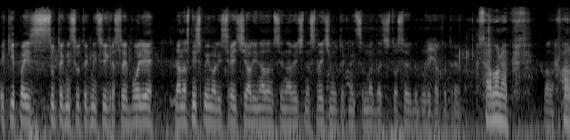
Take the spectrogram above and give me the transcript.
ekipa iz utakmice utakmicu igra sve bolje. Danas nismo imali sreće, ali nadam se na već na sledećim utakmicama da će to sve da bude kako treba. Samo napred. Hvala. Hvala.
